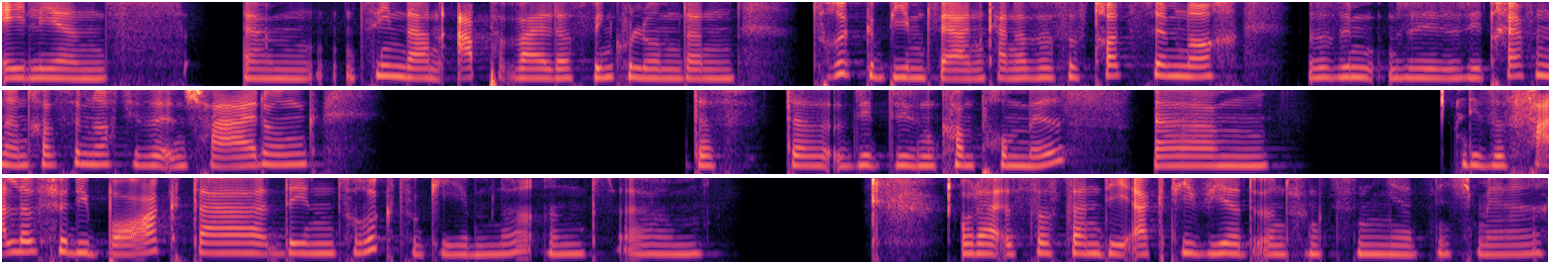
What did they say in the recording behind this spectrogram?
Aliens ähm, ziehen dann ab, weil das Vinculum dann zurückgebeamt werden kann. Also es ist trotzdem noch, also sie, sie, sie treffen dann trotzdem noch diese Entscheidung, dass, dass die, diesen Kompromiss, ähm, diese Falle für die Borg da denen zurückzugeben, ne? Und ähm, oder ist das dann deaktiviert und funktioniert nicht mehr?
